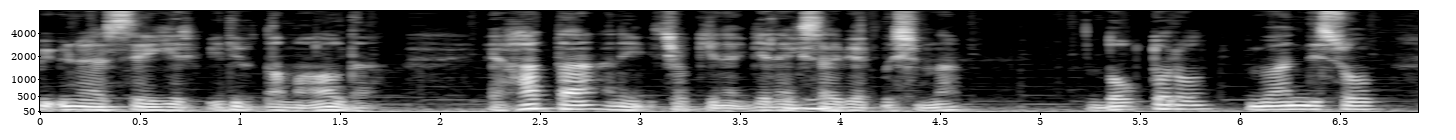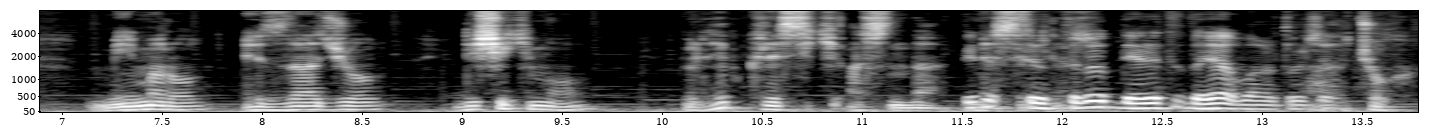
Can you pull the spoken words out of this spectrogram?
bir üniversiteye gir, bir diploma al da. E, hatta hani çok yine geleneksel bir yaklaşımla doktor ol, mühendis ol, mimar ol, eczacı ol, diş hekimi ol. Böyle hep klasik aslında Bir meslekler. de sırtına devleti daya vardı hocam. Aa, çok.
